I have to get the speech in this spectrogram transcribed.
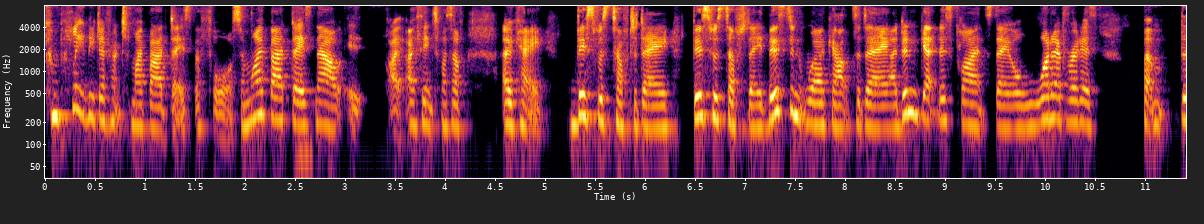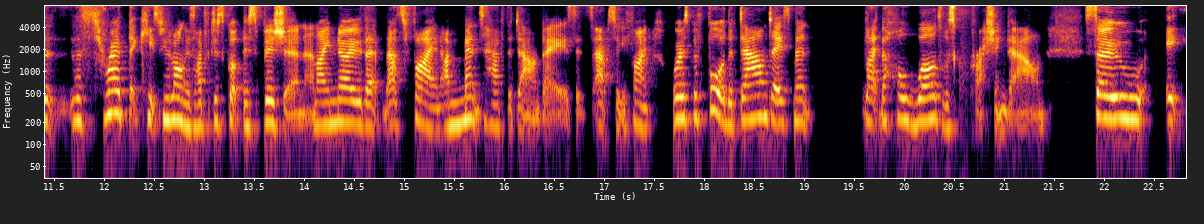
completely different to my bad days before. So my bad days now it, I, I think to myself okay this was tough today. This was tough today. This didn't work out today. I didn't get this client today or whatever it is but the, the thread that keeps me along is I've just got this vision and I know that that's fine. I'm meant to have the down days. It's absolutely fine. Whereas before, the down days meant like the whole world was crashing down so it,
